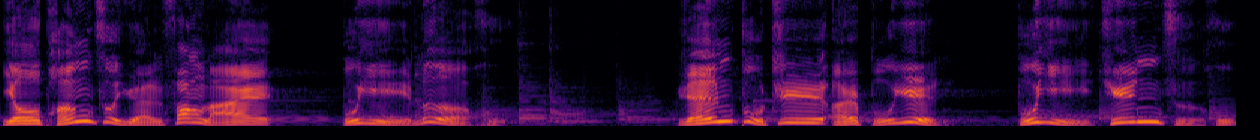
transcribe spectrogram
有朋自远方来，不亦乐乎？”人不知而不愠，不亦君子乎？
